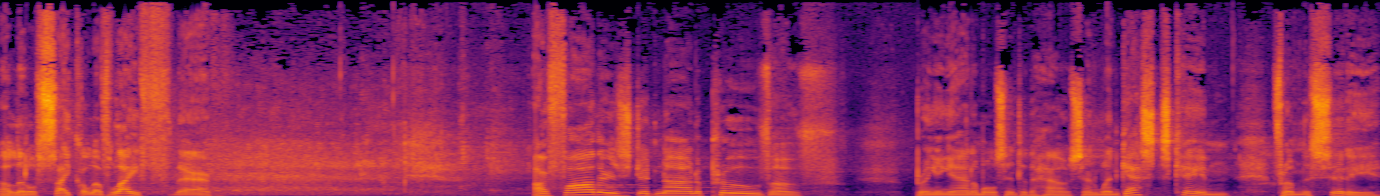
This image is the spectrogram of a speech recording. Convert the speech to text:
a little cycle of life there. Our fathers did not approve of bringing animals into the house. And when guests came from the city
